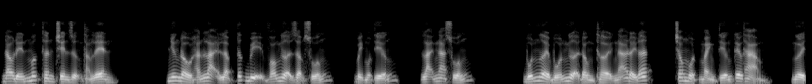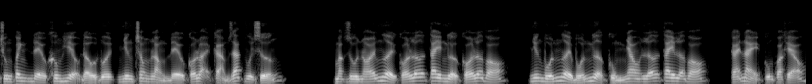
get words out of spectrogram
đau đến mức thân trên dựng thẳng lên. Nhưng đầu hắn lại lập tức bị vó ngựa dập xuống bình một tiếng, lại ngã xuống. Bốn người bốn ngựa đồng thời ngã đầy đất, trong một mảnh tiếng kêu thảm, người chung quanh đều không hiểu đầu đuôi, nhưng trong lòng đều có loại cảm giác vui sướng. Mặc dù nói người có lỡ tay ngựa có lỡ vó, nhưng bốn người bốn ngựa cùng nhau lỡ tay lỡ vó, cái này cũng quá khéo.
